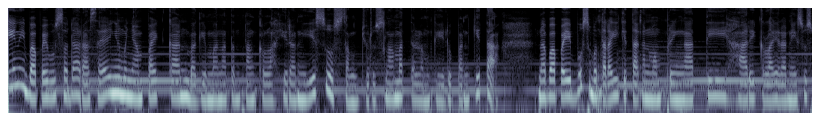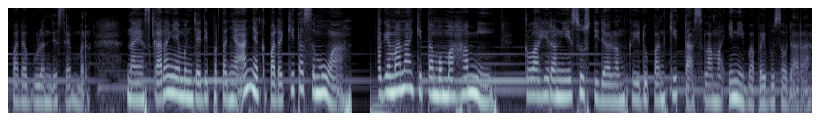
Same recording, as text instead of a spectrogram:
Hari ini Bapak Ibu Saudara, saya ingin menyampaikan bagaimana tentang kelahiran Yesus Sang Juru Selamat dalam kehidupan kita. Nah Bapak Ibu, sebentar lagi kita akan memperingati hari kelahiran Yesus pada bulan Desember. Nah yang sekarang yang menjadi pertanyaannya kepada kita semua, bagaimana kita memahami kelahiran Yesus di dalam kehidupan kita selama ini Bapak Ibu Saudara?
